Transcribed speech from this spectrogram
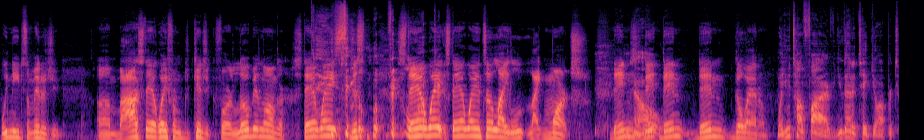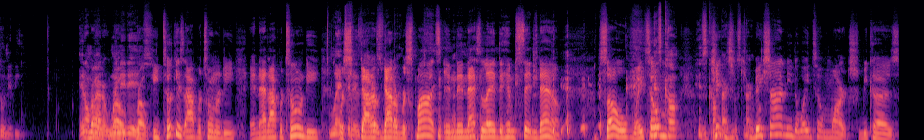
We need some energy. Um, but I'll stay away from Kendrick for a little bit longer. Stay away, just stay away, stay away until like like March. Then No. then, then then go at him. When you top five, you got to take your opportunity. It don't Bro, matter when bro, it is. bro, he took his opportunity, and that opportunity Led res- got a got a response, and then that's led to him sitting down. So wait till his, com- his comebacks was terrible. Big Sean need to wait till March because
